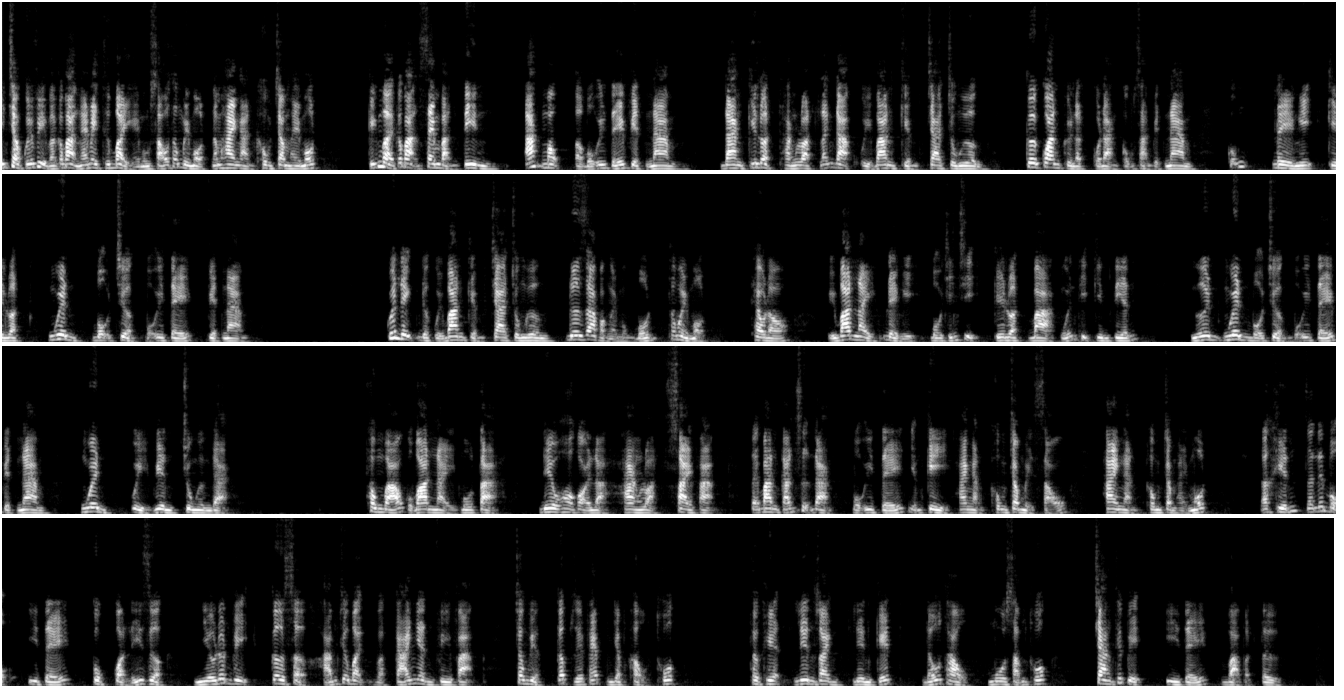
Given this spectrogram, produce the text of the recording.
Kính chào quý vị và các bạn ngày hôm nay thứ Bảy ngày 6 tháng 11 năm 2021. Kính mời các bạn xem bản tin Ác mộng ở Bộ Y tế Việt Nam đang kỷ luật hàng loạt lãnh đạo Ủy ban Kiểm tra Trung ương, cơ quan quyền lực của Đảng Cộng sản Việt Nam cũng đề nghị kỷ luật nguyên Bộ trưởng Bộ Y tế Việt Nam. Quyết định được Ủy ban Kiểm tra Trung ương đưa ra vào ngày 4 tháng 11. Theo đó, Ủy ban này cũng đề nghị Bộ Chính trị kỷ luật bà Nguyễn Thị Kim Tiến, nguyên, nguyên Bộ trưởng Bộ Y tế Việt Nam, nguyên Ủy viên Trung ương Đảng. Thông báo của ban này mô tả điều họ gọi là hàng loạt sai phạm tại Ban Cán sự Đảng Bộ Y tế nhiệm kỳ 2016-2021 đã khiến dẫn đến Bộ Y tế, Cục Quản lý Dược, nhiều đơn vị, cơ sở khám chữa bệnh và cá nhân vi phạm trong việc cấp giấy phép nhập khẩu thuốc, thực hiện liên doanh, liên kết, đấu thầu, mua sắm thuốc, trang thiết bị y tế và vật tư.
